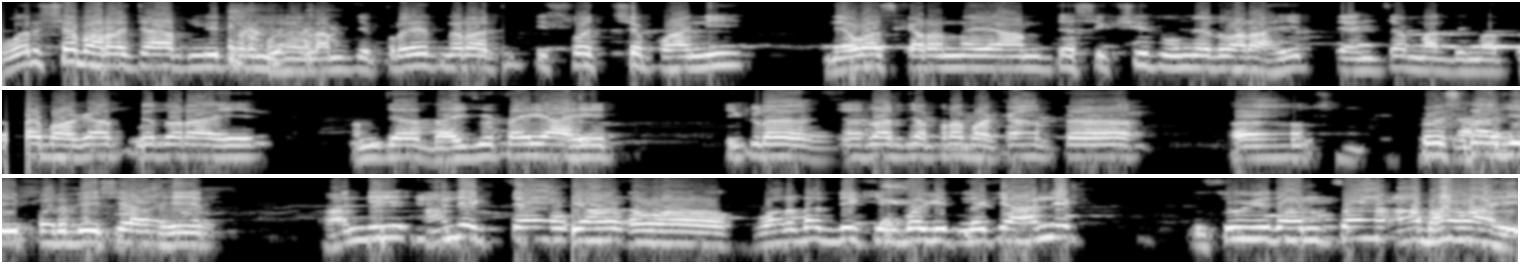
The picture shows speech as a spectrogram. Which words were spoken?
वर्षभराच्या आत मी तर म्हणाल आमचे प्रयत्न राहतील की स्वच्छ पाणी नेवासकरांना या आमच्या शिक्षित उमेदवार आहेत त्यांच्या माध्यमातून त्या भागात उमेदवार आहेत आमच्या दायजीताई आहेत तिकडं शेजारच्या प्रभागात कृष्णाजी परदेशी आहेत. आणि अनेक त्या वार्डात देखील बघितलं की अनेक सुविधांचा अभाव आहे.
